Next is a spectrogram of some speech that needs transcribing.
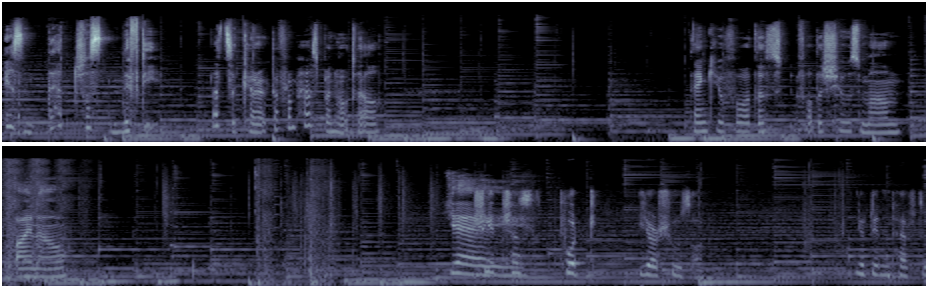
Isn't that just nifty? That's a character from Hazbin Hotel. Thank you for the for the shoes, mom. Bye now. Yay! She just put your shoes on. You didn't have to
